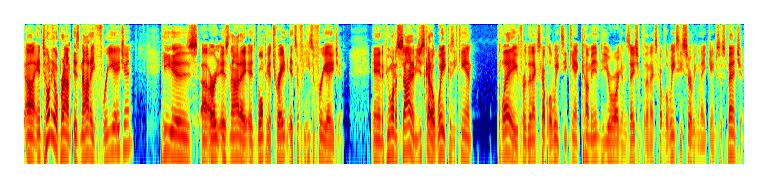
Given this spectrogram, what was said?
Uh, Antonio Brown is not a free agent. He is, uh, or is not a. It won't be a trade. It's a. He's a free agent. And if you want to sign him, you just got to wait because he can't play for the next couple of weeks. He can't come into your organization for the next couple of weeks. He's serving an eight game suspension.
